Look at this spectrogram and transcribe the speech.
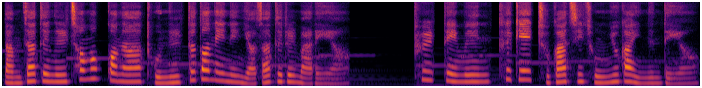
남자 등을 쳐먹거나 돈을 뜯어내는 여자들을 말해요. 풀뱀은 크게 두 가지 종류가 있는데요.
